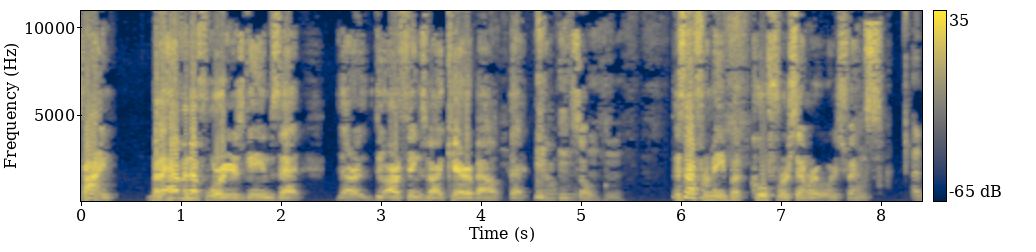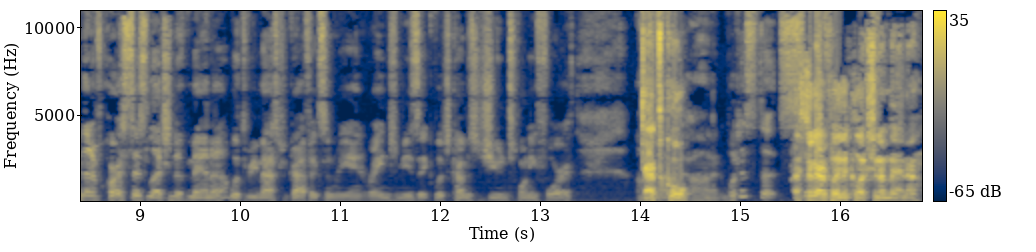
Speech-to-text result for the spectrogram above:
fine. But I have enough Warriors games that there are, there are things that I care about that you know. So Mhm. it's not for me, but cool for Samurai Warriors fans. And then, of course, there's Legend of Mana with remastered graphics and rearranged music, which comes June 24th. Oh That's cool. God. What is the? I still got to play the collection of mana.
